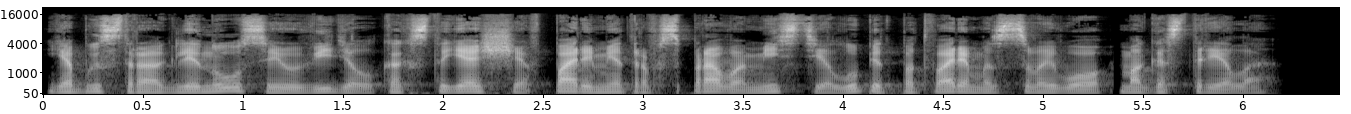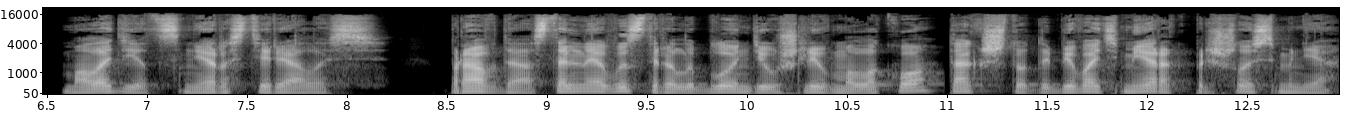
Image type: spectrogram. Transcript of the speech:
Я быстро оглянулся и увидел, как стоящая в паре метров справа Мисти лупит по тварям из своего магострела. Молодец, не растерялась. Правда, остальные выстрелы Блонди ушли в молоко, так что добивать мерок пришлось мне.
